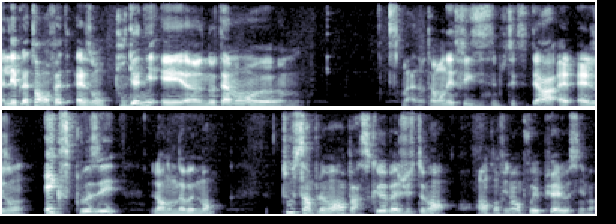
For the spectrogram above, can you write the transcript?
les plateformes, en fait, elles ont tout gagné, et euh, notamment, euh, bah, notamment Netflix, Disney, etc., elles, ont explosé leur nombre d'abonnements, tout simplement parce que, bah, justement, en confinement, on pouvait plus aller au cinéma.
